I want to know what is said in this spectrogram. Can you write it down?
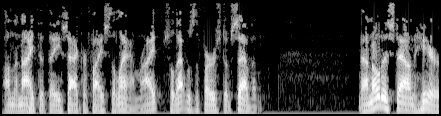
on the night that they sacrificed the lamb, right? So that was the first of seven. Now, notice down here,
